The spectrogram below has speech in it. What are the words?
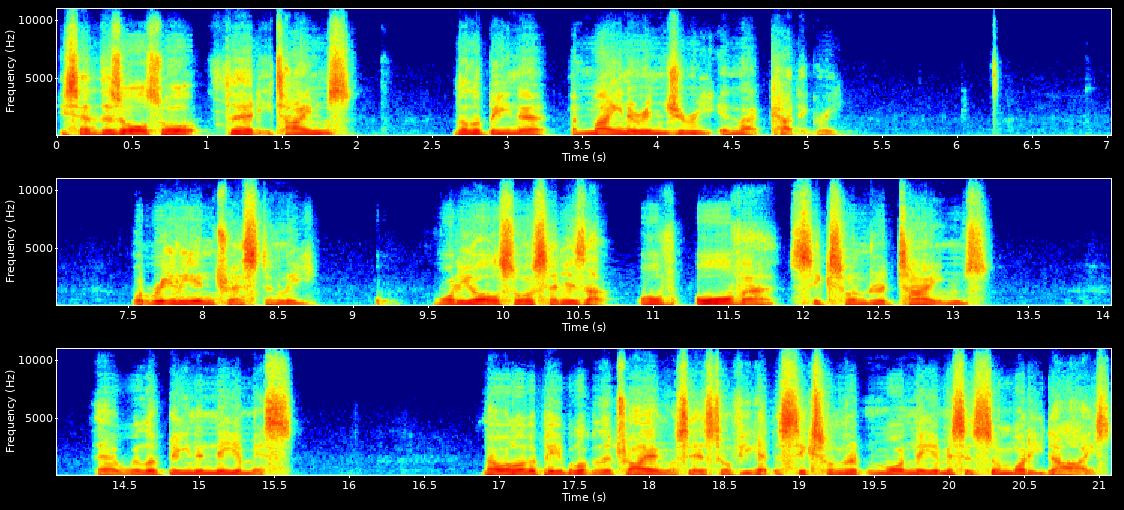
He said there's also 30 times there'll have been a, a minor injury in that category. But really interestingly, what he also said is that of over 600 times there will have been a near miss. Now a lot of people look at the triangle and say, so if you get to 601 near misses, somebody dies.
